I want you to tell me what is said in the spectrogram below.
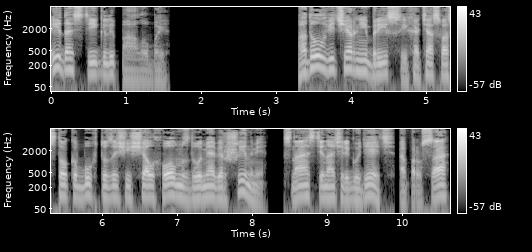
и достигли палубы. Подул вечерний бриз, и хотя с востока бухту защищал холм с двумя вершинами, снасти начали гудеть, а паруса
